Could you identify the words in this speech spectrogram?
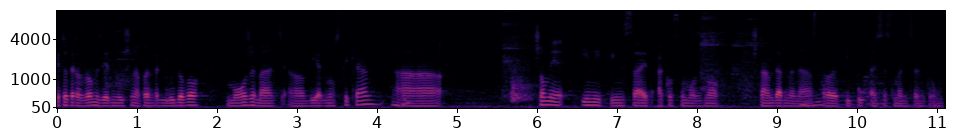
keď to teraz veľmi zjednoduším a poviem tak ľudovo, môže mať uh, diagnostika mm-hmm. a v čom je iný Pinsight, ako sú možno štandardné nástroje mm-hmm. typu Assessment Centrum?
